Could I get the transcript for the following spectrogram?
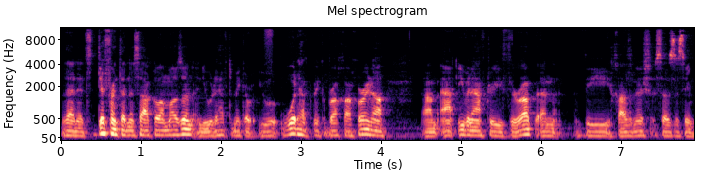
then it's different than the sakal hamazon, and you would have to make a you would have to make a bracha acharina um, even after you threw up, and the Chazon Ish says the same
